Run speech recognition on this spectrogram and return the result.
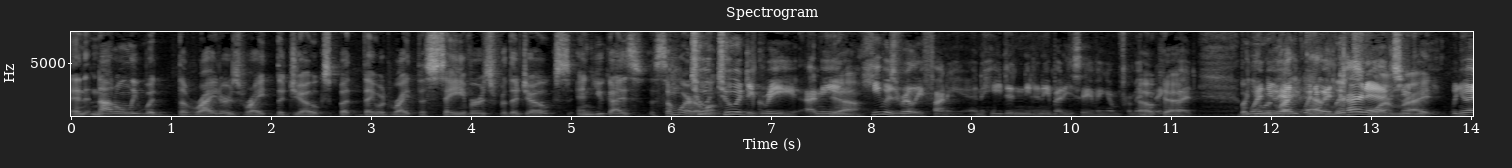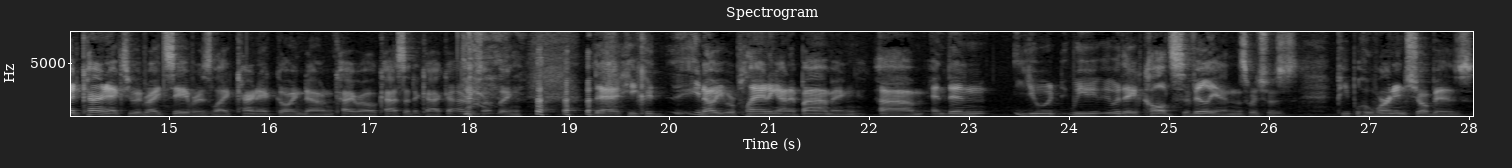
And not only would the writers write the jokes, but they would write the savers for the jokes. And you guys somewhere to, to a degree. I mean, Yeah. he was really funny, and he didn't need anybody saving him from anything. Okay. But, But you when would you, write had when you had for Karnaks, you'd- when you had Karnaks, you would write savers like Karnak going down Cairo Casa de Caca or something that he could, you know, you were planning on it bombing, um, and then you would we they called civilians, which was people who weren't in showbiz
